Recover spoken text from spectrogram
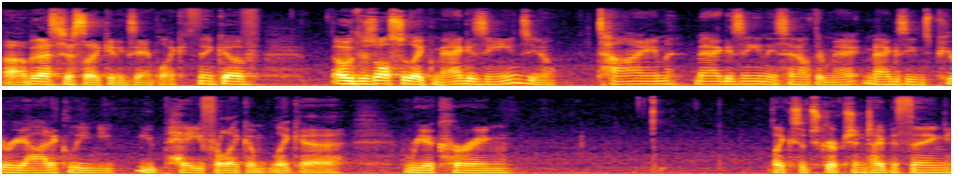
Uh, but that's just like an example I could think of. Oh, there's also like magazines. You know, Time magazine. They send out their ma- magazines periodically, and you, you pay for like a like a reoccurring like subscription type of thing.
